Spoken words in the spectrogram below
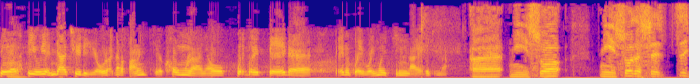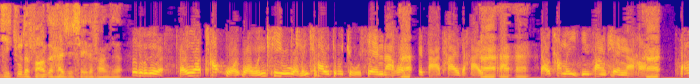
就是比如人家去旅游了，那个房子空了，然后会不会别的别的鬼魂会进来，还是怎么样？呃，你说你说的是自己住的房子还是谁的房子？不是不是，我是说超我我们譬如我们超度祖先啦，或者打胎的孩子哎，哎哎然后他们已经上天了哈。然后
